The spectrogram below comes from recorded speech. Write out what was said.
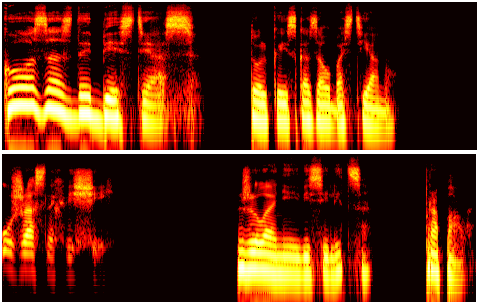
«Козас де бестиас», — только и сказал Бастьяну. «Ужасных вещей». Желание веселиться пропало.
